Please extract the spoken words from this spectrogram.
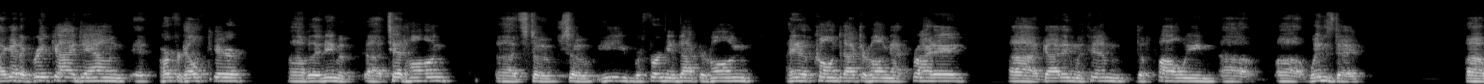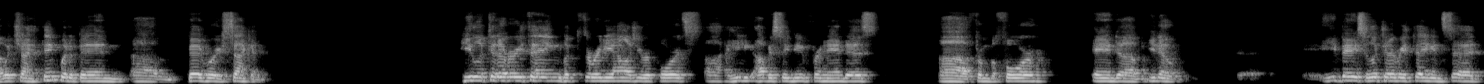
I got a great guy down at Hartford Healthcare uh, by the name of uh, Ted Hong. Uh, so so he referred me to Dr. Hong I ended up calling Dr. Hong that Friday, uh, got in with him the following uh, uh, Wednesday, which I think would have been um, February 2nd. He looked at everything, looked at the radiology reports. He obviously knew Fernandez from before. And, um, you know, he basically looked at everything and said,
